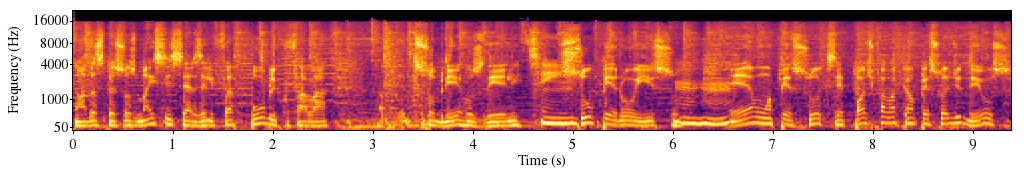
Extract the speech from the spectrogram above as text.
é uma das pessoas mais sinceras. Ele foi a público falar sobre erros dele, Sim. superou isso. Uhum. É uma pessoa que você pode falar que é uma pessoa de Deus,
